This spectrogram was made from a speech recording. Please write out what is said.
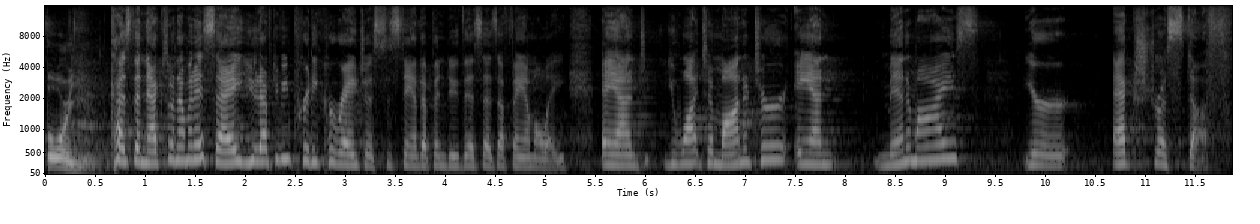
for you. Because the next one I'm going to say, you'd have to be pretty courageous to stand up and do this as a family. And you want to monitor and minimize your extra stuff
